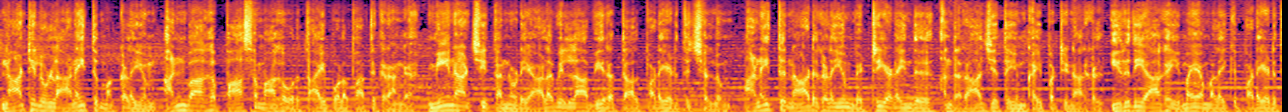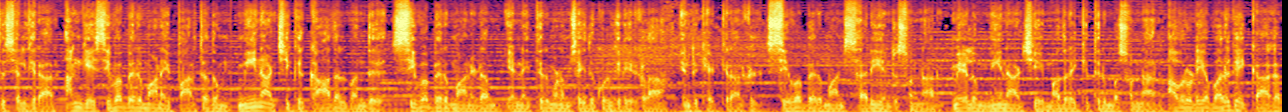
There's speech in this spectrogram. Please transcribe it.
நாட்டில் உள்ள அனைத்து மக்களையும் அன்பாக பாசமாக ஒரு தாய் போல பார்த்துக்கிறாங்க. மீனாட்சி தன்னுடைய அளவில்லா வீரத்தால் படையெடுத்து செல்லும் அனைத்து நாடுகளையும் வெற்றியடைந்து அந்த ராஜ்யத்தையும் கைப்பற்றினார்கள். இறுதியாக இமயமலைக்கு படையெடுத்து செல்கிறார். அங்கே சிவபெருமானை பார்த்ததும் மீனாட்சிக்கு காதல் வந்து சிவபெருமானிடம் என்னை திருமணம் செய்து கொள்கிறீர்களா? என்று கேட்கிறார்கள். சிவபெருமான் சரி என்று சொன்னார். மேலும் மீனாட்சியை மதுரைக்கு திரும்ப சொன்னார். அவருடைய வருகைக்காக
